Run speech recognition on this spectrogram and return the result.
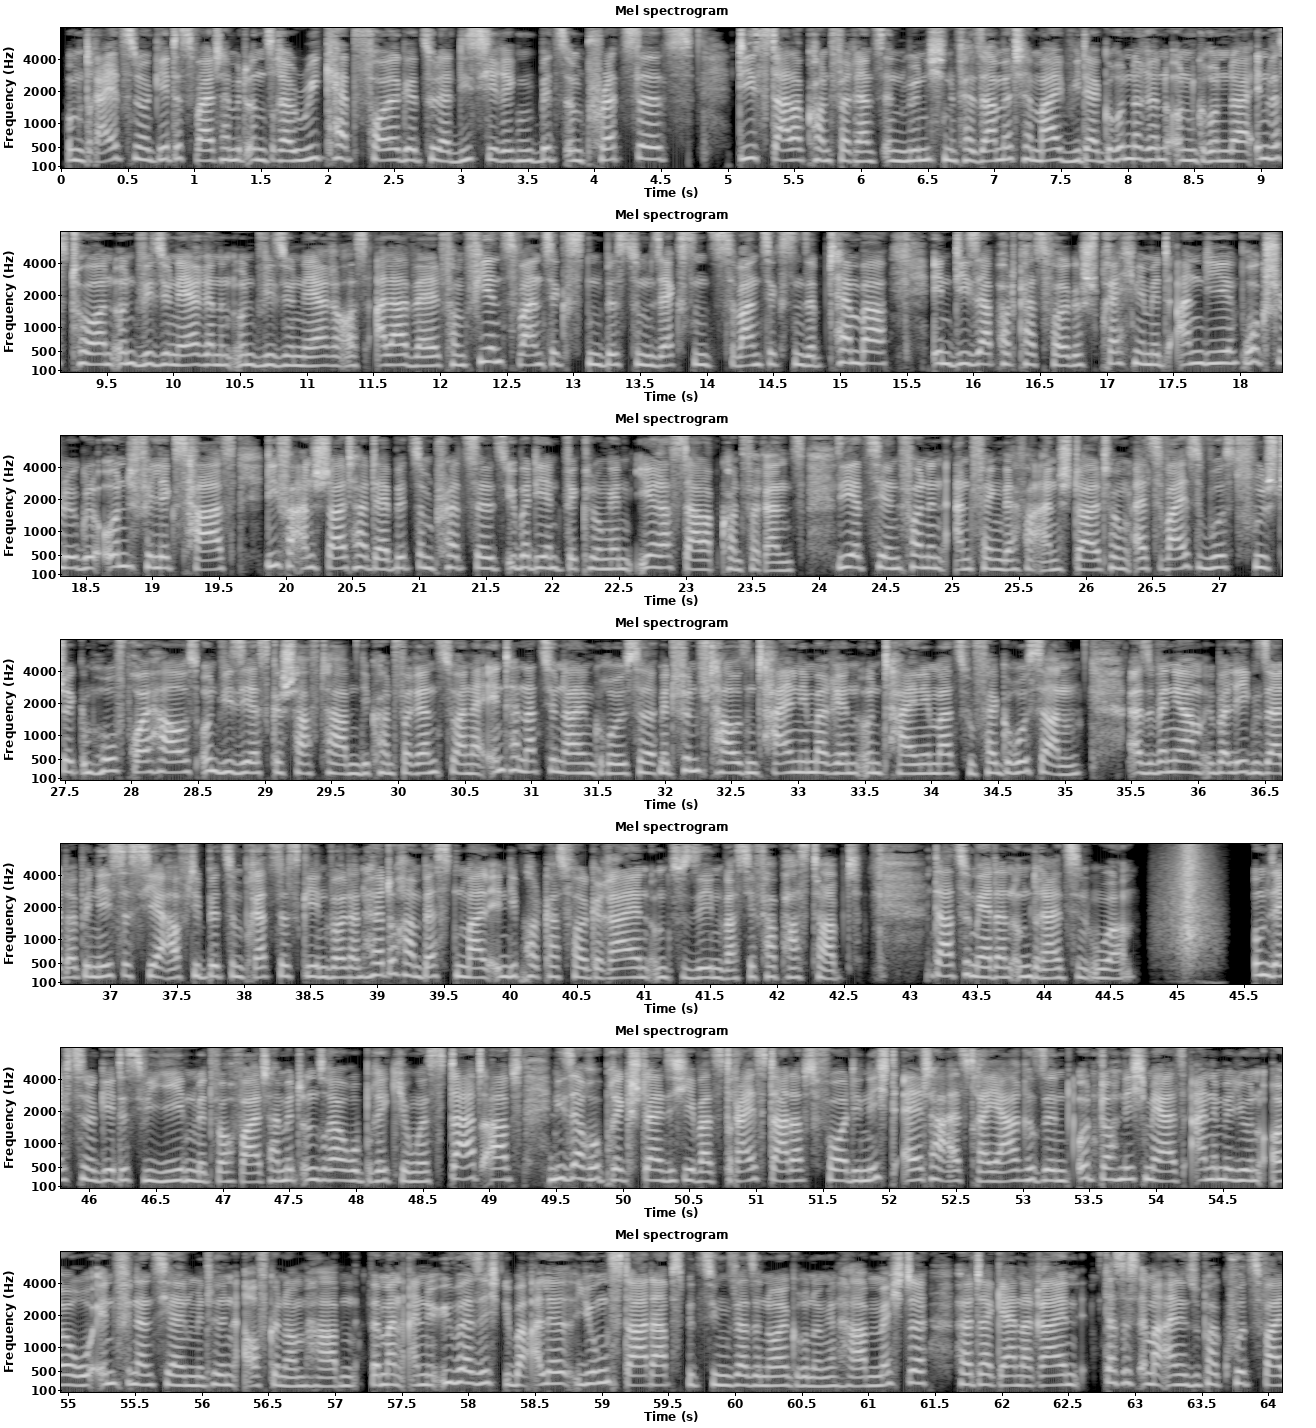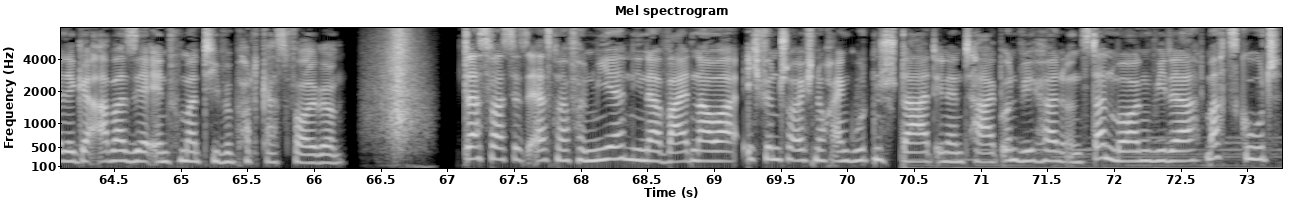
Um 13 Uhr geht es weiter mit unserer Recap-Folge zu der diesjährigen Bits and Pretzels. Die Startup-Konferenz in München versammelte mal wieder Gründerinnen und Gründer, Investoren und Visionärinnen und Visionäre aus aller Welt vom 24. bis zum 26. September. In dieser Podcast-Folge sprechen wir mit Andy Bruckschlögel und Felix Haas, die Veranstalter der Bits and Pretzels, über die Entwicklungen ihrer Startup-Konferenz. Sie erzählen von den Anfängen der Veranstaltung als Weißwurstfrühstück im Hofbräuhaus und wie sie es geschafft haben, die Konferenz zu einer internationalen Größe mit 5000 Teilnehmerinnen und Teilnehmer zu vergrößern. Also wenn ihr am Überlegen seid, ob ihr nächstes Jahr auf die Bits und Bretzels gehen wollt, dann hört doch am besten mal in die Podcast-Folge rein, um zu sehen, was ihr verpasst habt. Dazu mehr dann um 13 Uhr. Um 16 Uhr geht es wie jeden Mittwoch weiter mit unserer Rubrik Junge Startups. In dieser Rubrik stellen sich jeweils drei Startups vor, die nicht älter als drei Jahre sind und noch nicht mehr als eine Million Euro in finanziellen Mitteln aufgenommen haben. Wenn man eine Übersicht über alle jungen Startups bzw. Neugründungen haben möchte, hört da gerne rein. Das ist immer eine super kurzweilige, aber sehr informative Podcast-Folge. Das war's jetzt erstmal von mir, Nina Weidenauer. Ich wünsche euch noch einen guten Start in den Tag und wir hören uns dann morgen wieder. Macht's gut!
